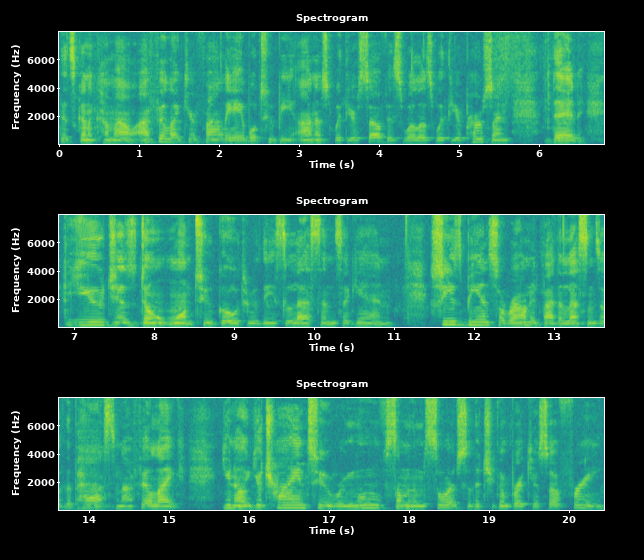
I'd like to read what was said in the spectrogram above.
that's going to come out. I feel like you're finally able to be honest with yourself as well as with your person that you just don't want to go through these lessons again. She's being surrounded by the lessons of the past and I feel like, you know, you're trying to remove some of them swords so that you can break yourself free.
